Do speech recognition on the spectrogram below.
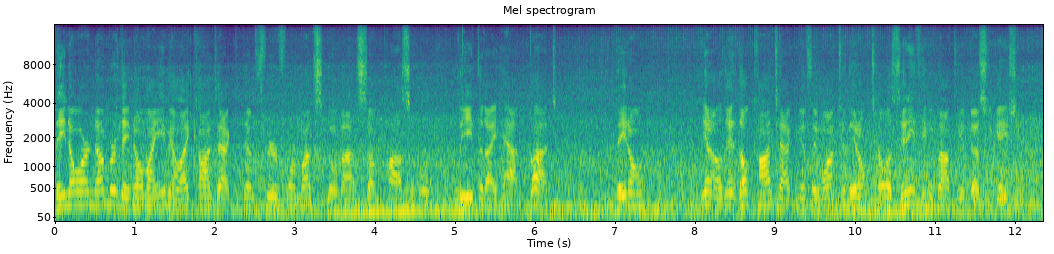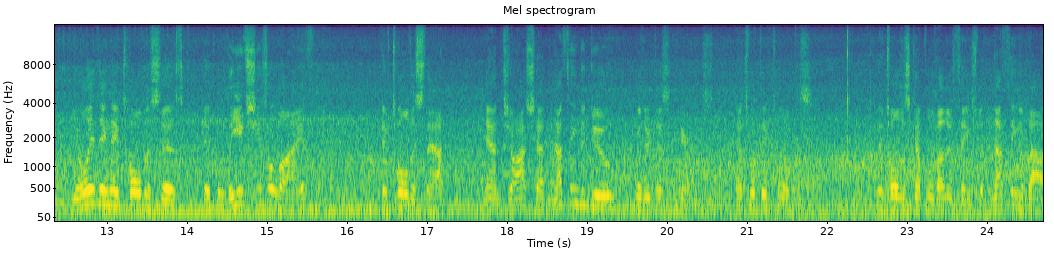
They know our number. They know my email. I contacted them three or four months ago about some possible lead that I had, but they don't. You know, they, they'll contact me if they want to. They don't tell us anything about the investigation. The only thing they told us is they believe she's alive. They've told us that. And Josh had nothing to do with her disappearance. That's what they've told us. They told us a couple of other things, but nothing about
